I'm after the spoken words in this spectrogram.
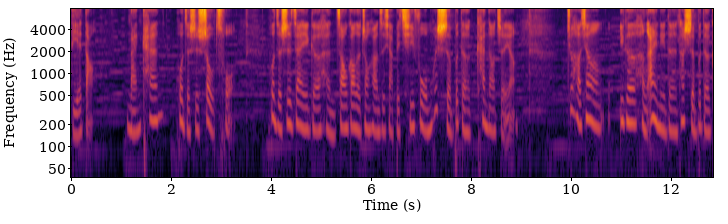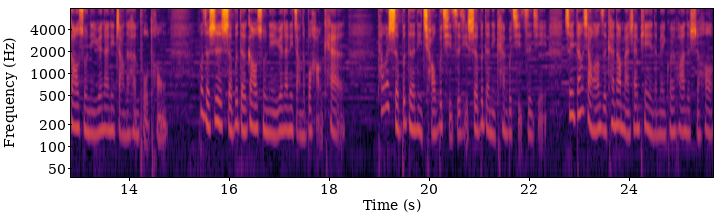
跌倒。难堪，或者是受挫，或者是在一个很糟糕的状况之下被欺负，我们会舍不得看到这样，就好像一个很爱你的人，他舍不得告诉你，原来你长得很普通，或者是舍不得告诉你，原来你长得不好看。他会舍不得你瞧不起自己，舍不得你看不起自己。所以，当小王子看到满山遍野的玫瑰花的时候，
